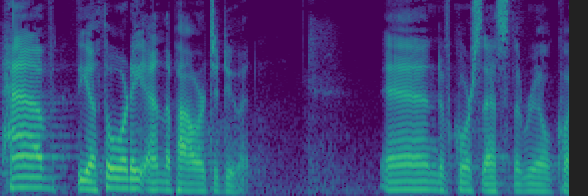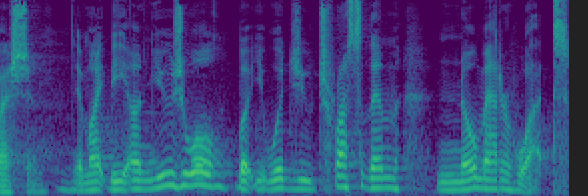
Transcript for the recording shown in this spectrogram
have the authority and the power to do it. And of course, that's the real question. It might be unusual, but would you trust them no matter what?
